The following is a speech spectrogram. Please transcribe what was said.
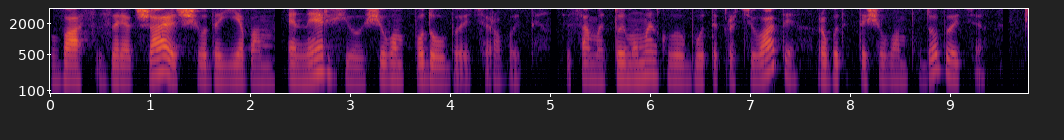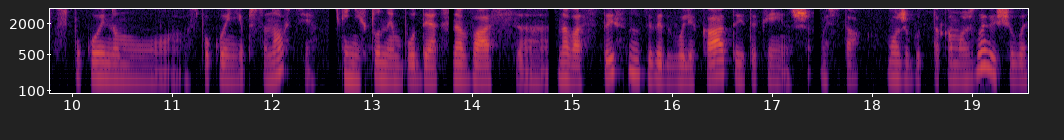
вас заряджає, що дає вам енергію, що вам подобається робити. Це саме той момент, коли ви будете працювати, робити те, що вам подобається, в спокійному, спокійній обстановці, і ніхто не буде на вас, е, на вас стиснути, відволікати і таке інше. Ось так. Може бути така можливість, що ви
